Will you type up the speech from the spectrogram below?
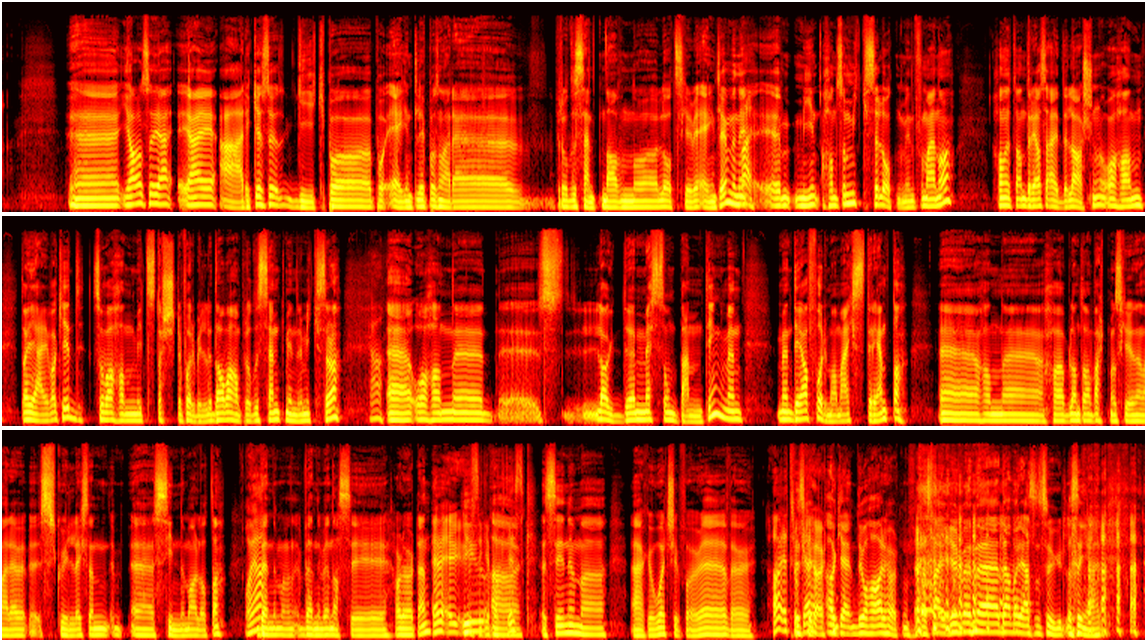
Uh, ja, altså jeg, jeg er ikke så geek på, på egentlig på sånne her, eh, produsentnavn og låtskriver, egentlig. Men jeg, eh, min, han som mikser låtene mine for meg nå, han heter Andreas Eide Larsen. Og han, da jeg var kid, så var han mitt største forbilde. Da var han produsent, mindre mikser. da. Ja. Eh, og han eh, lagde mest sånn bandting, men, men det har forma meg ekstremt. da. Eh, han eh, har blant annet vært med å skrive den der eh, Skrillex, den uh, Cinema-låta. Å ja. Benny, Benassi, har du hørt den? Jeg er usikker, faktisk. a cinema, I can watch you forever. Ah, jeg tror ikke jeg har hørt den. Ok, du har hørt den. Jeg sverger, men uh, det er bare jeg som suger til å synge her.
